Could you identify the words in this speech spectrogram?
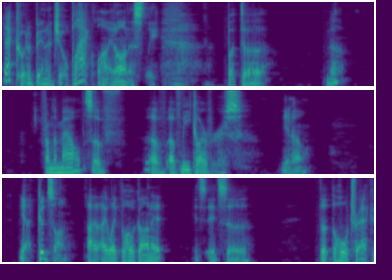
That could have been a Joe Black line, honestly. But uh no. From the mouths of of of Lee Carvers, you know yeah, good song. I, I like the hook on it. It's it's uh the the whole track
